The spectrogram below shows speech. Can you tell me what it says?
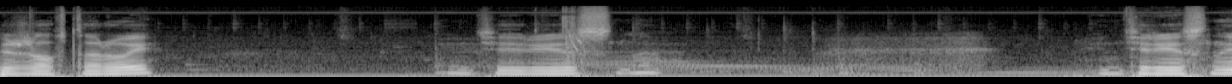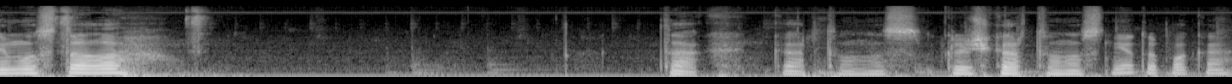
Подбежал второй. Интересно. Интересно ему стало. Так, карта у нас... Ключ карты у нас нету пока.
